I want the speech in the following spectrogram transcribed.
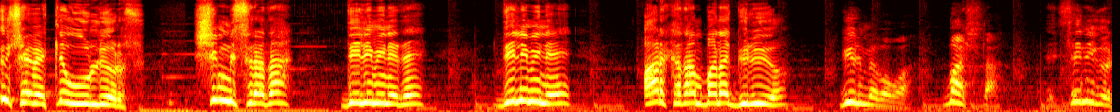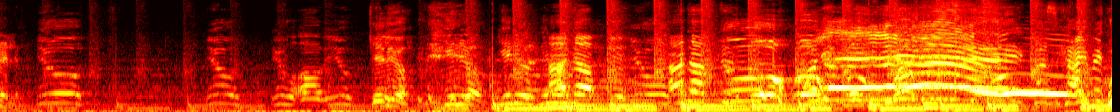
3 evetle uğurluyoruz. Şimdi sırada delimine de. Delimine arkadan bana gülüyor. Gülme baba. Başla. Seni görelim. Yuh. Yuh. Yuh abi yuh. Geliyor. Geliyor, geliyor. Hadi Abdü. Hadi Abdü. Kaybetti.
